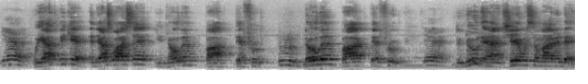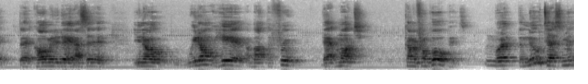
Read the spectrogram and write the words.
Yes. We have to be careful. And that's why I said, you know them by their fruit. Mm. Know them by their fruit. Yeah. The new, and I shared with somebody today that called me today. I said, you know, we don't hear about the fruit that much coming from pulpits. But the New Testament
